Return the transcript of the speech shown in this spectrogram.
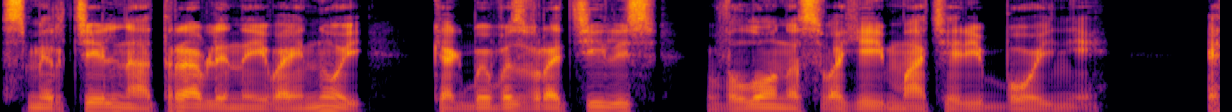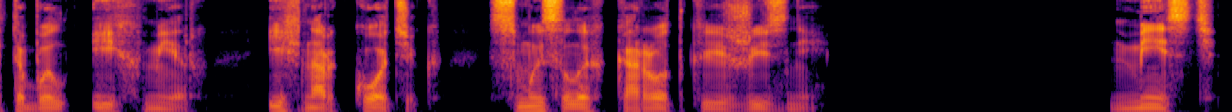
смертельно отравленные войной, как бы возвратились в лоно своей матери бойни. Это был их мир — их наркотик, смысл их короткой жизни. Месть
